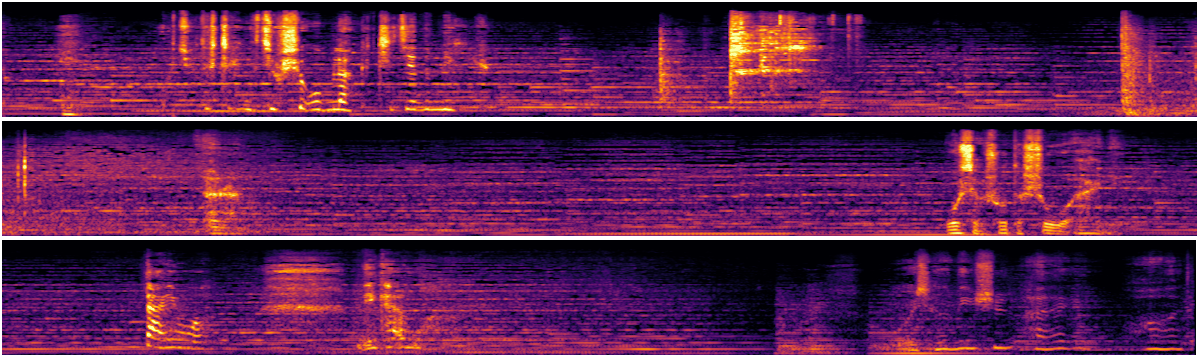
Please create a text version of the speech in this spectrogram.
了，我觉得这个就是我们两个之间的命运。安然，我想说的是，我爱你。离开我。我想你是爱我的，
